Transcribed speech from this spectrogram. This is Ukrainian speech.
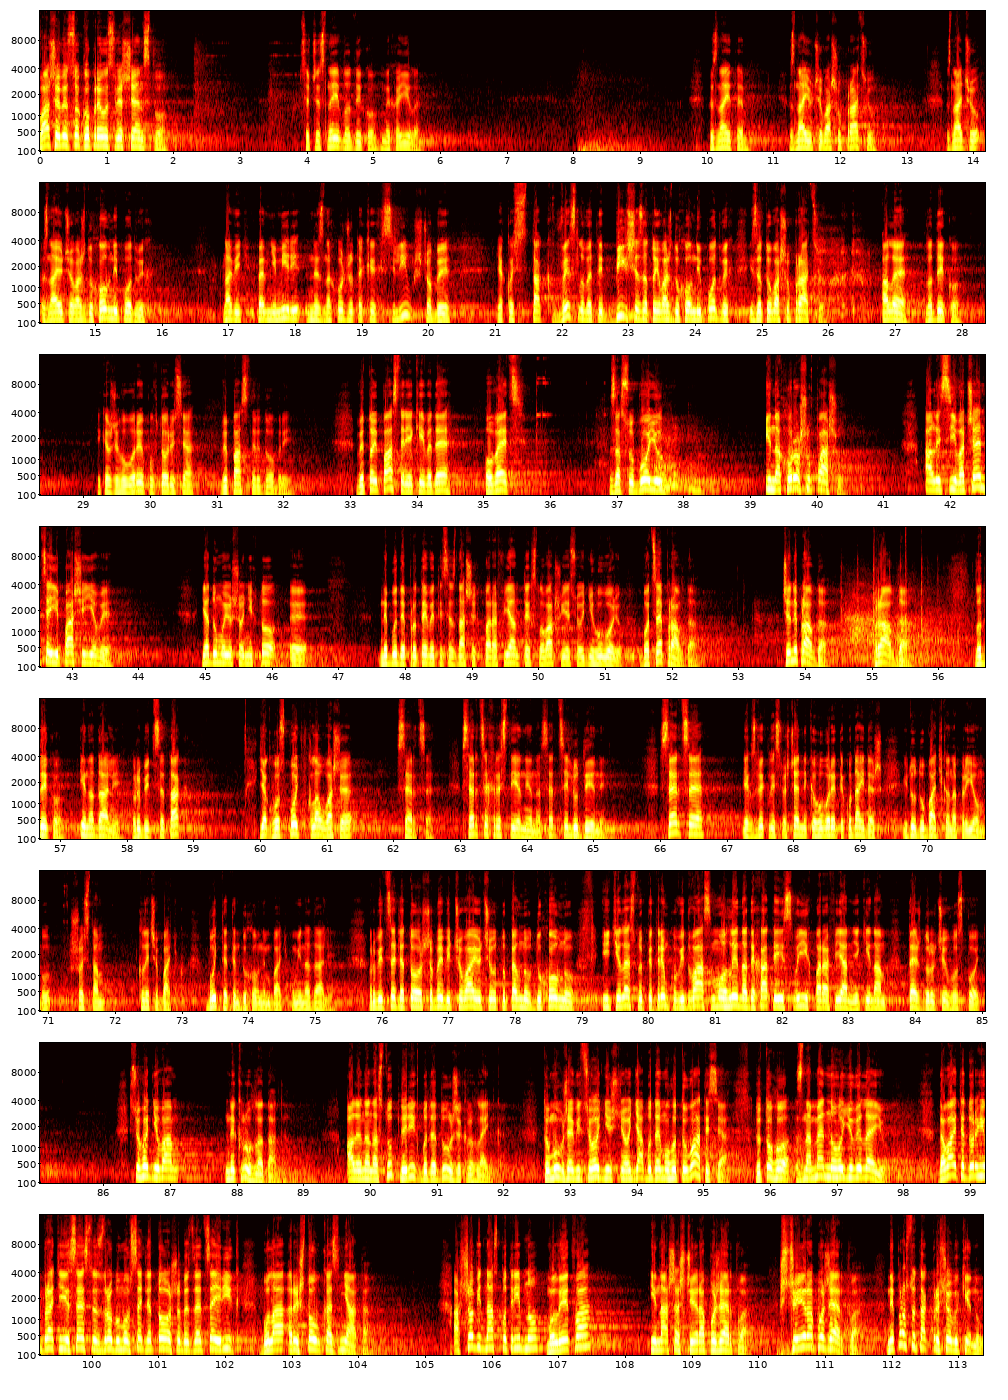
Ваше Високопреосвященство, Всечесний владико Михаїле, ви знаєте, знаючи вашу працю, знаючи, ваш духовний подвиг, навіть в певній мірі не знаходжу таких слів, щоб якось так висловити більше за той ваш духовний подвиг і за ту вашу працю. Але, владико, як я вже говорив, повторюся, ви пастир добрий. Ви той пастир, який веде овець за собою і на хорошу пашу. Але сівачем цієї паші є ви. Я думаю, що ніхто е, не буде противитися з наших парафіян в тих словах, що я сьогодні говорю, бо це правда. Чи не правда? Правда. Владико, і надалі робіть це так, як Господь вклав ваше серце, серце християнина, серце людини, серце, як звикли священники говорити, куди йдеш? Йду до батька на прийом, бо щось там кличе батько. Будьте тим духовним батьком і надалі. Робіть це для того, щоб ми, відчуваючи ту певну духовну і тілесну підтримку від вас, могли надихати і своїх парафіян, які нам теж доручив Господь. Сьогодні вам не кругла дата, але на наступний рік буде дуже кругленька. Тому вже від сьогоднішнього дня будемо готуватися до того знаменного ювілею. Давайте, дорогі браті і сестри, зробимо все для того, щоб за цей рік була рештовка знята. А що від нас потрібно? Молитва і наша щира пожертва. Щира пожертва. Не просто так прийшов і кинув,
